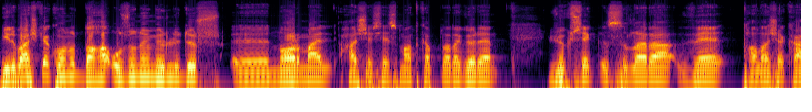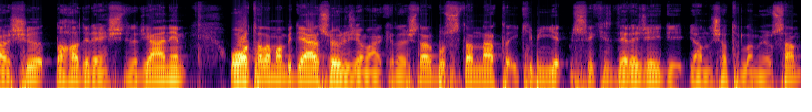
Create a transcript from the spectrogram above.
Bir başka konu daha uzun ömürlüdür. Ee, normal HSS matkaplara göre yüksek ısılara ve talaşa karşı daha dirençlidir. Yani ortalama bir değer söyleyeceğim arkadaşlar. Bu standartta 2078 dereceydi yanlış hatırlamıyorsam.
